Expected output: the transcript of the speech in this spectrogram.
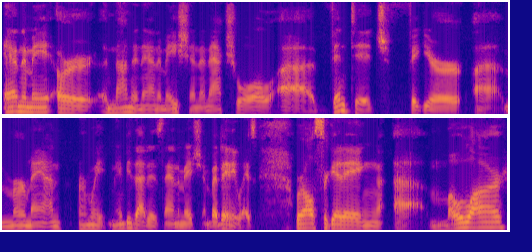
anime or not an animation, an actual uh, vintage figure uh, merman. Or wait, maybe that is animation. But anyways, we're also getting uh, Mo-Larr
